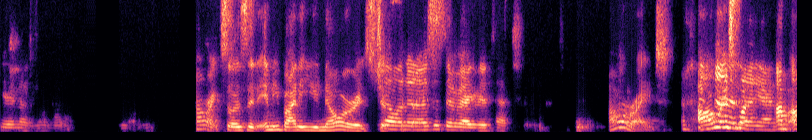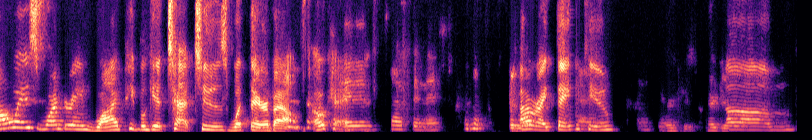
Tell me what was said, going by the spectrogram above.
you're not normal. All right, so is it anybody you know or it's just? No, no, no, it's just a regular tattoo. All right. I always, wa- No, yeah, I'm always wondering why people get tattoos, what they're about. I Okay, didn't, I finished. all right, thank you. Thank you. Thank you. Thank you. Um,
